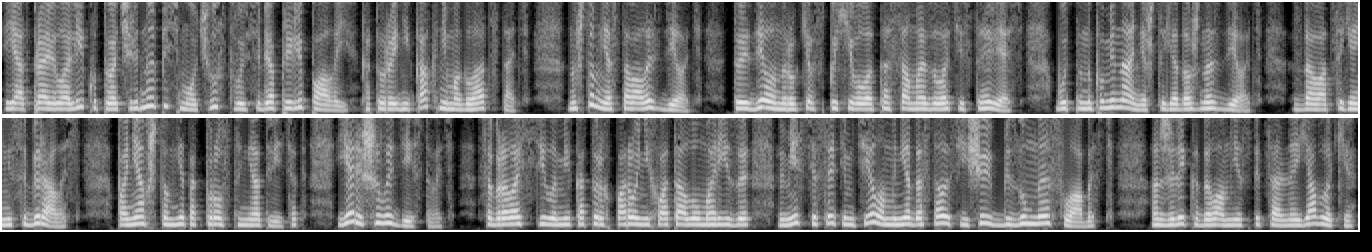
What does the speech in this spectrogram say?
Я отправила Ликуту очередное письмо, чувствую себя прилипалой, которая никак не могла отстать. Но что мне оставалось делать? То и дело на руке вспыхивала та самая золотистая вязь, будто напоминание, что я должна сделать. Сдаваться я не собиралась. Поняв, что мне так просто не ответят, я решила действовать. Собралась силами, которых порой не хватало у Маризы. Вместе с этим телом мне досталась еще и безумная слабость. Анжелика дала мне специальные яблоки.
